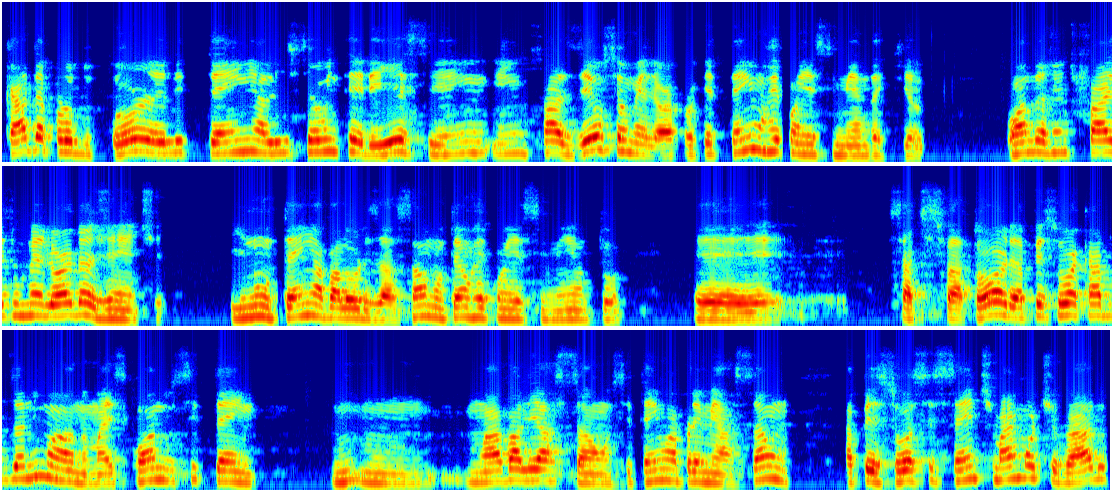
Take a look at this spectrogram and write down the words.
cada produtor ele tem ali seu interesse em, em, fazer o seu melhor, porque tem um reconhecimento daquilo. Quando a gente faz o melhor da gente e não tem a valorização, não tem um reconhecimento é, satisfatório, a pessoa acaba desanimando. Mas quando se tem um, uma avaliação, se tem uma premiação, a pessoa se sente mais motivado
